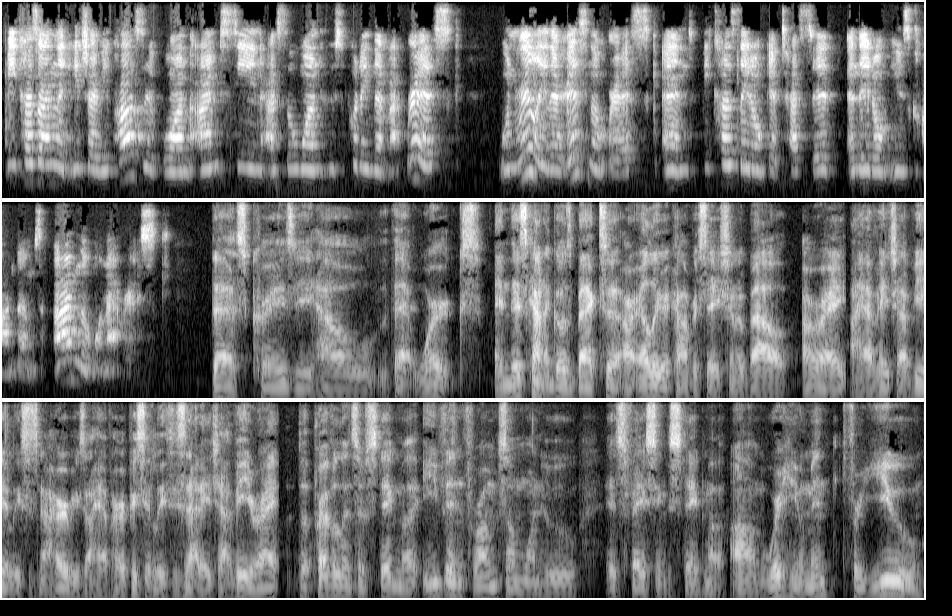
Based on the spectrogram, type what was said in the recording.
Because I'm the HIV positive one, I'm seen as the one who's putting them at risk when really there is no risk. And because they don't get tested and they don't use condoms, I'm the one at risk. That's crazy how that works. And this kind of goes back to our earlier conversation about all right, I have HIV, at least it's not herpes. I have herpes, at least it's not HIV, right? The prevalence of stigma, even from someone who is facing stigma. Um, we're human. For you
